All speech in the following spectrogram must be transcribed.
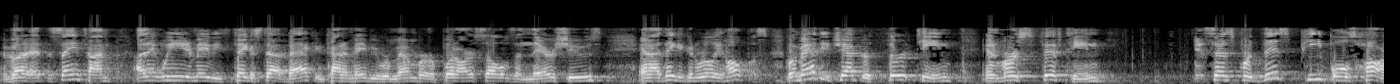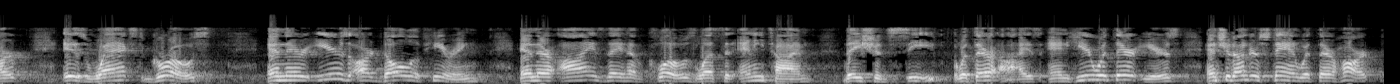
But at the same time, I think we need to maybe take a step back and kind of maybe remember or put ourselves in their shoes. And I think it can really help us. But Matthew chapter 13 and verse 15, it says, For this people's heart is waxed gross, and their ears are dull of hearing, and their eyes they have closed, lest at any time they should see with their eyes, and hear with their ears, and should understand with their heart,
